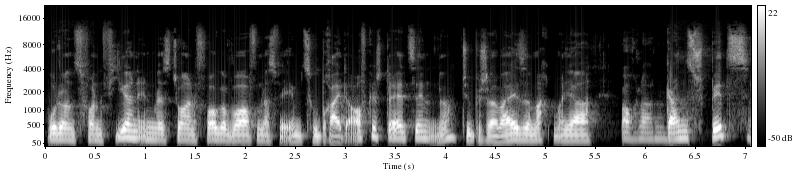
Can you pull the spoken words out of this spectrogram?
wurde uns von vielen Investoren vorgeworfen, dass wir eben zu breit aufgestellt sind. Ne? Typischerweise macht man ja Bauchladen. ganz spitz.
